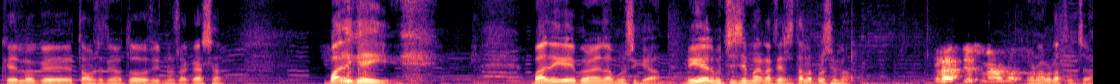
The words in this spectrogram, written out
que es lo que estamos haciendo todos, irnos a casa. Body Gay. Body Gay pone la música. Miguel, muchísimas gracias. Hasta la próxima. Gracias, un abrazo. Un abrazo, chao.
